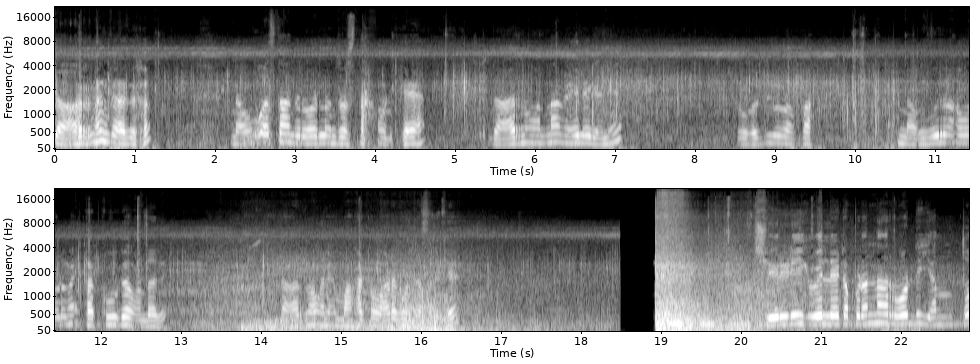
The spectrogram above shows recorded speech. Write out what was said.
దారుణం కాదు. నవ్వు వస్తుంది రోడ్లను చూస్తూ ఉంటే. దారుణం అన్నా మేలే కానీ రోడ్లు అబ్బా నవ్వు రావడమే తక్కువగా ఉండదు దారుణం అనే మాట వాడకూడదు అసలుకి. షిరిడీకి వెళ్ళేటప్పుడన్నా రోడ్డు ఎంతో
